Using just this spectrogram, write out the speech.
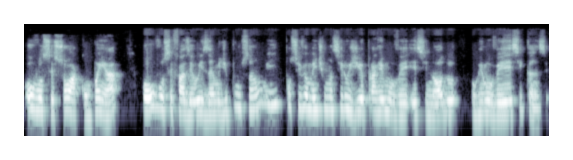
ou você só acompanhar, ou você fazer o exame de punção e possivelmente uma cirurgia para remover esse nódulo ou remover esse câncer.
